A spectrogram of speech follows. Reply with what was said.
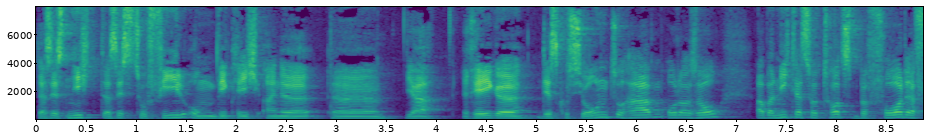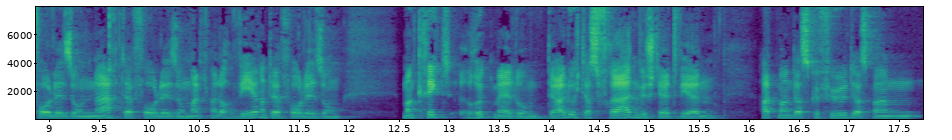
das ist nicht, das ist zu viel, um wirklich eine, äh, ja, rege Diskussionen zu haben oder so. Aber nichtsdestotrotz, bevor der Vorlesung, nach der Vorlesung, manchmal auch während der Vorlesung, man kriegt Rückmeldungen. Dadurch, dass Fragen gestellt werden, hat man das Gefühl, dass man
